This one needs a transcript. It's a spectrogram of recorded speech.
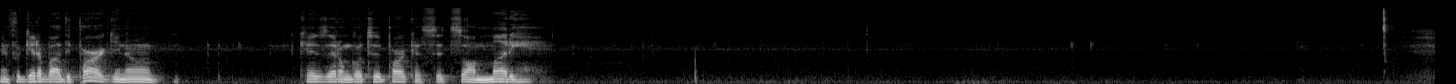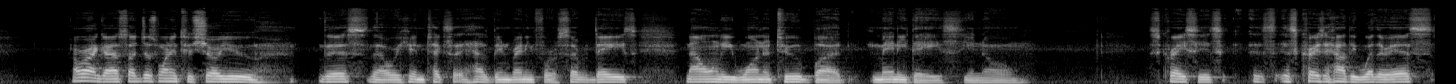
And forget about the park. You know, kids they don't go to the park because it's all muddy. All right, guys. I just wanted to show you this that we're here in Texas. It has been raining for several days, not only one or two, but many days. You know, it's crazy. It's it's, it's crazy how the weather is.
